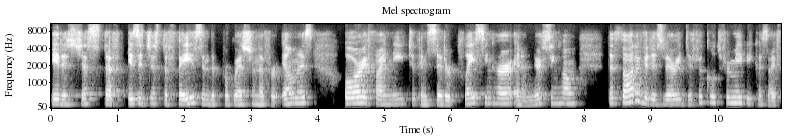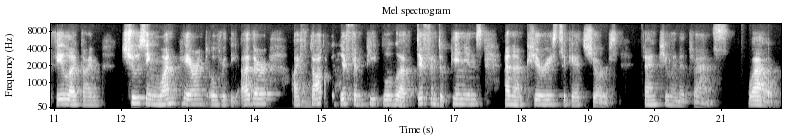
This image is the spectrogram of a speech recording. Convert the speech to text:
It is just a, is it just a phase in the progression of her illness, or if I need to consider placing her in a nursing home. The thought of it is very difficult for me because I feel like I'm choosing one parent over the other. I've mm. talked to different people who have different opinions, and I'm curious to get yours. Thank you in advance. Wow,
